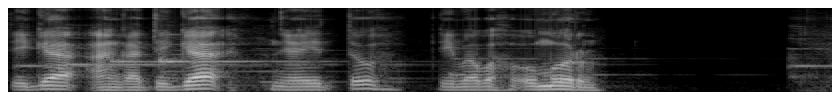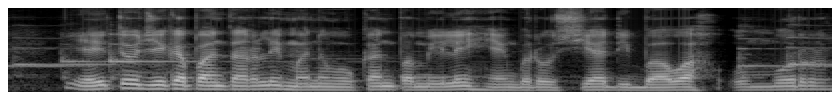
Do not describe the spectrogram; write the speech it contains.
3. Angka 3 yaitu di bawah umur. Yaitu jika Pantarli menemukan pemilih yang berusia di bawah umur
